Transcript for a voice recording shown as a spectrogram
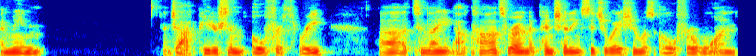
I mean, Joc Pederson, 0 for 3 uh, tonight. Alcantara in a pinch hitting situation was 0 for 1.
